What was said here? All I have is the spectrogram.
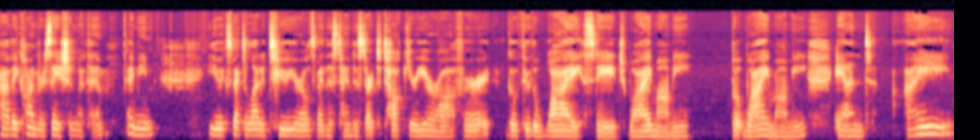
have a conversation with him? I mean, you expect a lot of two year olds by this time to start to talk your ear off or go through the why stage. Why, mommy? But why, mommy? And I,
